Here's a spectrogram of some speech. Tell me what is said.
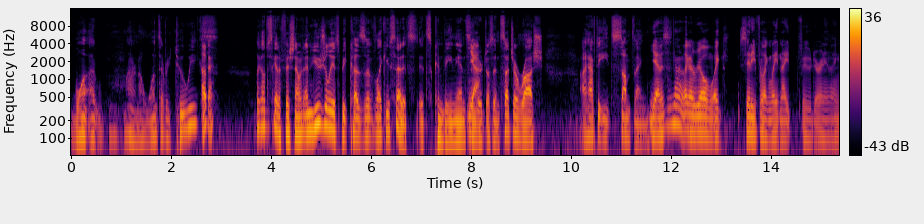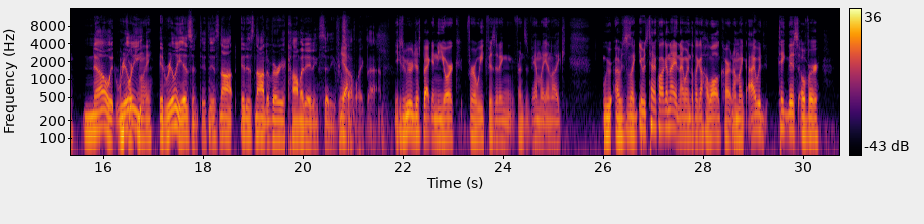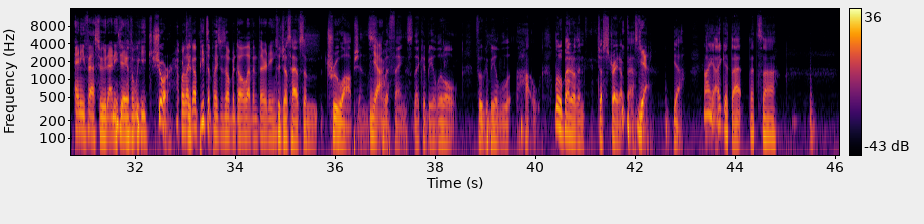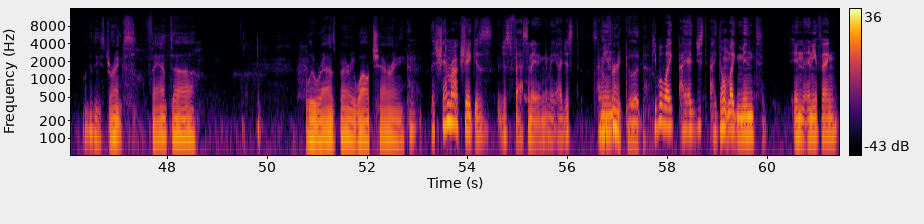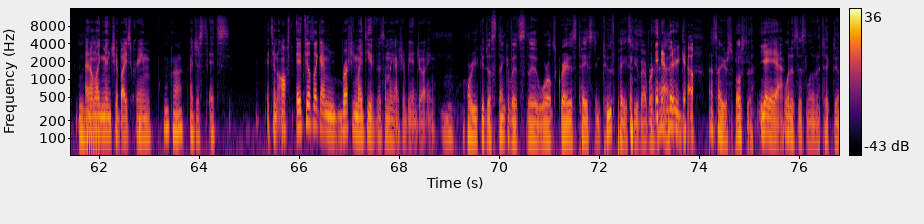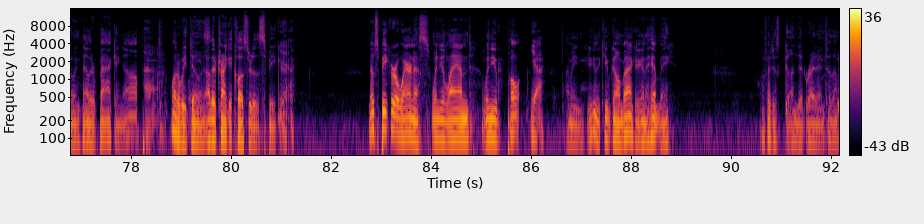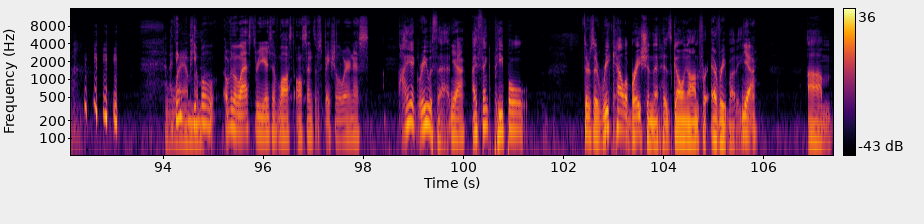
one I, I don't know, once every 2 weeks. Okay. Like I'll just get a fish sandwich and usually it's because of like you said it's it's convenience Yeah. you're just in such a rush. I have to eat something. yeah this is not like a real like city for like late night food or anything No, it really it really isn't. It is not it is not a very accommodating city for Yeah. stuff like that. because we were just back in New York for a week visiting friends and family, and like we were, I was just like, it was ten o'clock at night, and I went to like a halal cart, and I'm like, I would take this over any fast food any day of the week, Sure. or like to, a pizza place was open till eleven thirty. to just have some true options Yeah. with things that could be a little food could be a little, little better than just straight up fast food. Yeah. Yeah. I, I get that. That's uh look at these drinks. Fanta Blue raspberry, wild cherry. The Shamrock Shake is just fascinating to me. I just, I Not mean, very good. people like I, I just I don't like mint in anything. I don't like mint chip ice cream. Okay. I just it's it's an off. It feels like I'm brushing my teeth with something I should be enjoying. Mm-hmm. Or you could just think of it's the world's greatest tasting toothpaste you've ever had. Yeah, there you go. That's how you're supposed to. Yeah, yeah, yeah. What is this lunatic doing? Now they're backing up. Oh, what are we doing? Oh, they're trying to get closer to the speaker. yeah. No speaker awareness when you land. When you pull. Yeah. I mean, you're gonna keep going back. You're gonna hit me. What if I just gunned it right into them? I think Ram them. people over the last three years have lost all sense of spatial awareness. I agree with that. Yeah. I think people. There's a recalibration that is going on for everybody. Yeah. Um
